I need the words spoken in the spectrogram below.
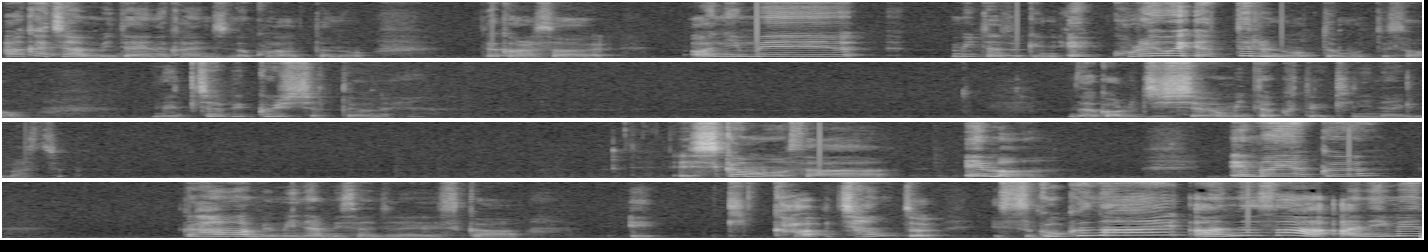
赤ちゃんみたいな感じの子だったの。だからさアニメ見た時にえこれをやってるの？って思ってさめっちゃびっくりしちゃったよね。だから実写が見たくて気になります。えしかもさエマ？エマ役が浜辺美波さんじゃないですか。えかちゃんとすごくない？あんなさアニメの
